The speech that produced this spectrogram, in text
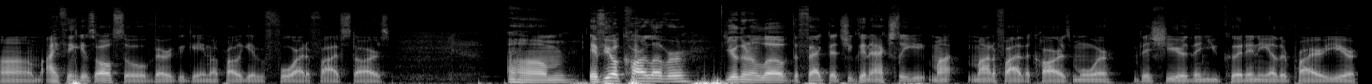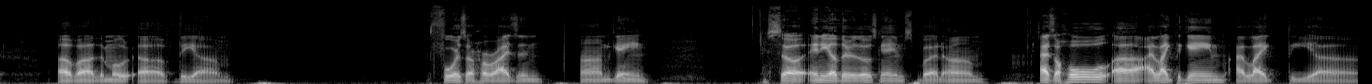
um, I think is also a very good game. I'll probably give it four out of five stars. Um, if you're a car lover, you're gonna love the fact that you can actually mo- modify the cars more this year than you could any other prior year of uh, the mo- of the um, Forza Horizon um, game. So any other of those games, but um, as a whole, uh, I like the game. I like the uh,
